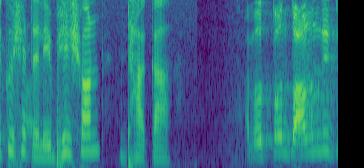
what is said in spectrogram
একুশে টেলিভিশন ঢাকা। আমি অত্যন্ত আনন্দিত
